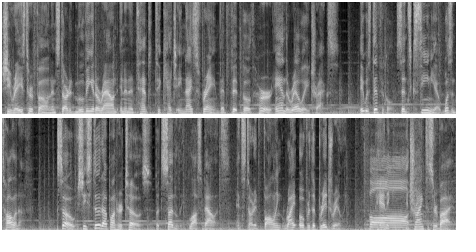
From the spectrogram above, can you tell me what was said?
She raised her phone and started moving it around in an attempt to catch a nice frame that fit both her and the railway tracks. It was difficult since Xenia wasn't tall enough. So she stood up on her toes, but suddenly lost balance and started falling right over the bridge railing. Panicking and trying to survive,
